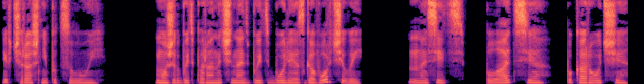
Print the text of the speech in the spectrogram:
И вчерашний поцелуй. Может быть, пора начинать быть более сговорчивой? Носить платье покороче,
